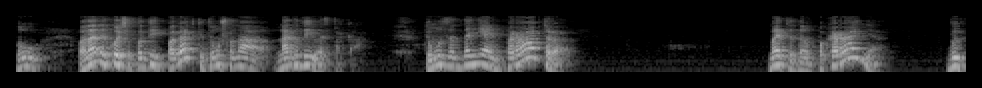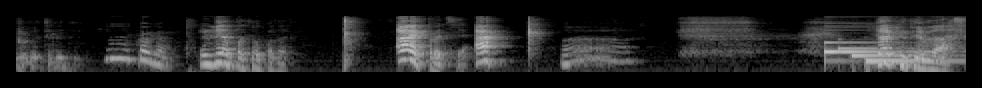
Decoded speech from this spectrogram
ну, вона не хоче платити податки, тому що вона народилась така. Тому завдання імператора методом покарання виправити людину. Ну, виправляв. Людина платила податки. А як працює? А? А. Так от і в нас.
